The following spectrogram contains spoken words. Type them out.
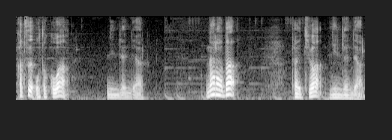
かつ男は人間である。ならば大気は人間である。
